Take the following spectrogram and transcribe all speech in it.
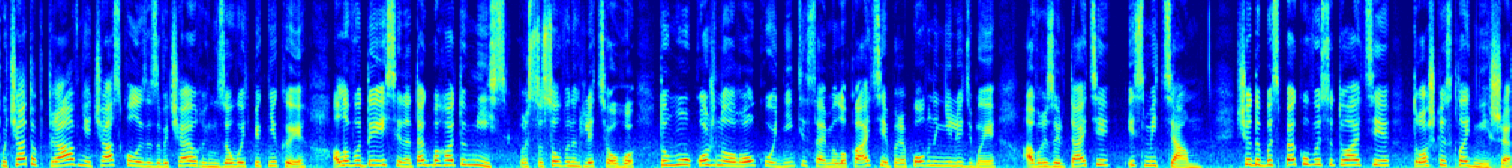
Початок травня час, коли зазвичай організовують пікніки. Але в Одесі не так багато місць, пристосованих для цього. Тому кожного року одні ті самі локації переповнені людьми, а в результаті і сміттям. Щодо безпекової ситуації трошки складніше.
